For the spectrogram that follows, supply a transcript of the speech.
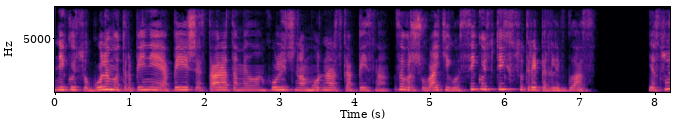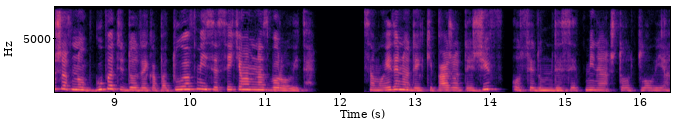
Некој со големо трпение ја пееше старата меланхолична морнарска песна, завршувајќи го секој стих со треперлив глас. Ја слушав на обгупати додека патувавме и се сеќавам на зборовите. Само еден од екипажот е жив од 70 мина што отпловија.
